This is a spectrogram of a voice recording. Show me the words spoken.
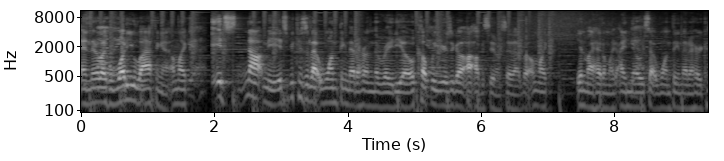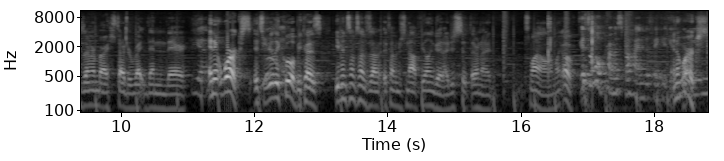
and they're like, "What are you laughing at?" I'm like. Yeah. It's not me. It's because of that one thing that I heard on the radio a couple Yeah. years ago. I obviously don't say that, but I'm like, in my head, I'm like, I know Yeah. it's that one thing that I heard because I remember I started right then and there, Yeah. and it works. It's really cool because even sometimes if I'm just not feeling good, I just sit there and I smile, and I'm like, oh, It's the whole premise behind the fake it. And it works.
